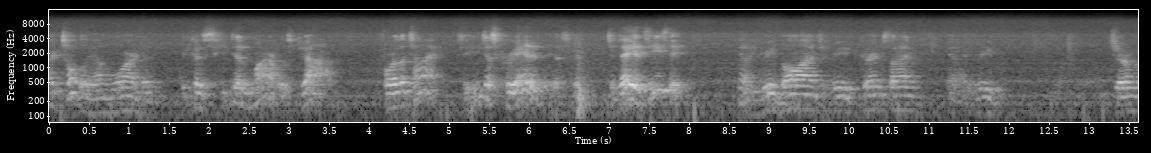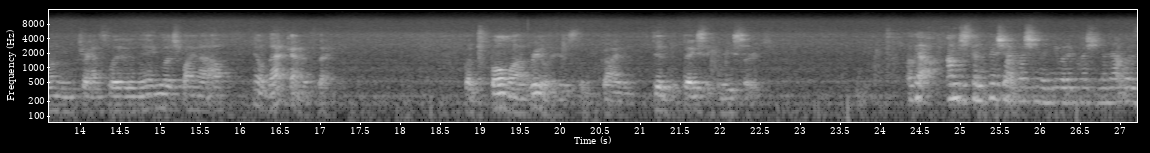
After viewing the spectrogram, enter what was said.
are totally unwarranted because he did a marvelous job for the time. See, he just created this. Today it's easy. You know, you read Beaumont, you read Gernsheim, you know, you read German translated into English by now, you know, that kind of thing. But Beaumont really is the guy that did the basic research. Okay, I'm just gonna finish my question, then you had a question, and that was,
